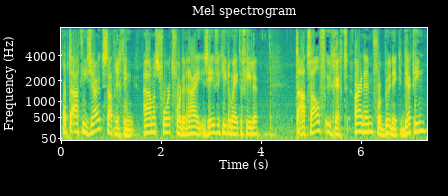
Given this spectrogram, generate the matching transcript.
Op de A10 Zuid staat richting Amersfoort voor de rij 7 kilometer file. De A12 Utrecht-Arnhem voor Bunnik 13.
